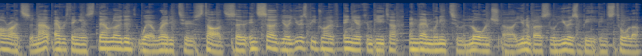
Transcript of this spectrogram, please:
Alright, so now everything is downloaded, we're ready to start. So insert your USB drive in your computer and then we need to launch a Universal USB installer.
